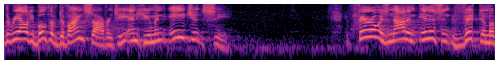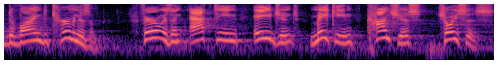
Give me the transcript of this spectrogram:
the reality both of divine sovereignty and human agency. Pharaoh is not an innocent victim of divine determinism. Pharaoh is an acting agent making conscious choices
